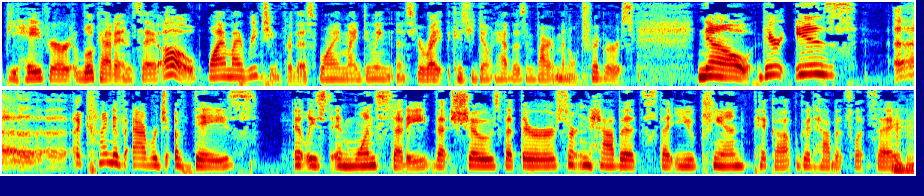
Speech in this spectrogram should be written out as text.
behavior, look at it and say, oh, why am I reaching for this? Why am I doing this? You're right, because you don't have those environmental triggers. Now, there is a, a kind of average of days, at least in one study, that shows that there are certain habits that you can pick up, good habits, let's say, mm-hmm.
